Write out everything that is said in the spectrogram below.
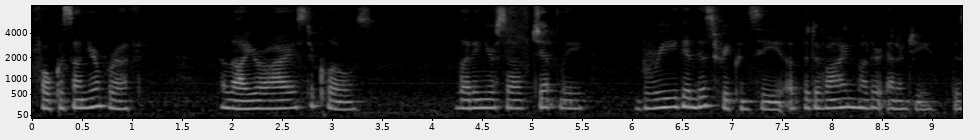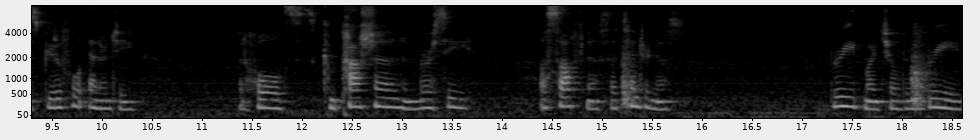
Focus on your breath. Allow your eyes to close, letting yourself gently breathe in this frequency of the Divine Mother energy, this beautiful energy that holds compassion and mercy, a softness, a tenderness. Breathe, my children, breathe.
